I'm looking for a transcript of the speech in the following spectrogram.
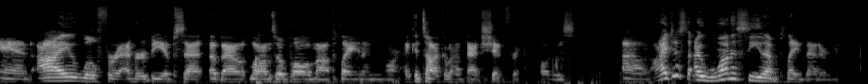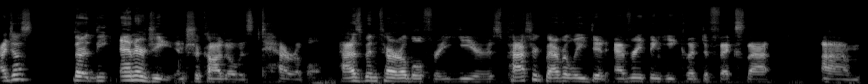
And I will forever be upset about Lonzo Ball not playing anymore. I could talk about that shit for hours. Um, I just I want to see them play better. I just the the energy in Chicago is terrible. Has been terrible for years. Patrick Beverley did everything he could to fix that. Um,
